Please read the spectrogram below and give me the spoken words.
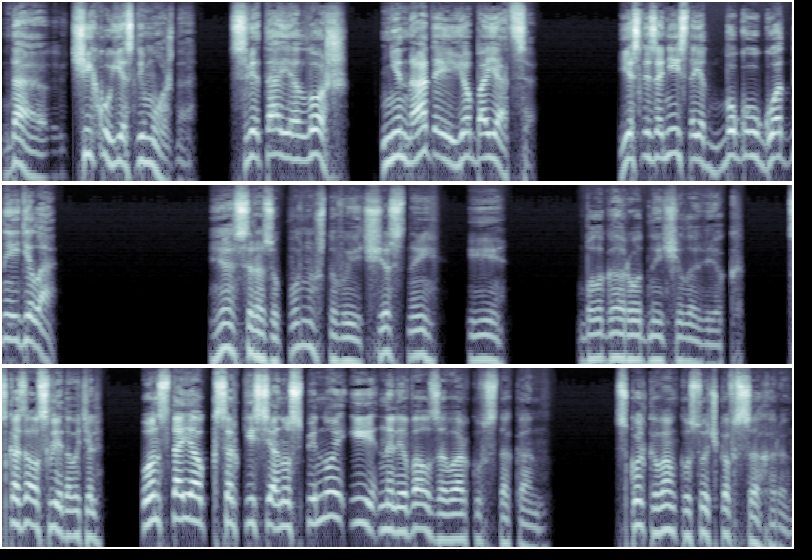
Да, чайку, если можно. Святая ложь. Не надо ее бояться. Если за ней стоят богоугодные дела. Я сразу понял, что вы честный и благородный человек», — сказал следователь. Он стоял к Саркисяну спиной и наливал заварку в стакан. «Сколько вам кусочков сахара?»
